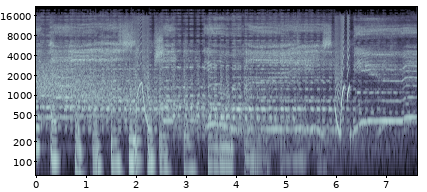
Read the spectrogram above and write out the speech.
Shit, you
